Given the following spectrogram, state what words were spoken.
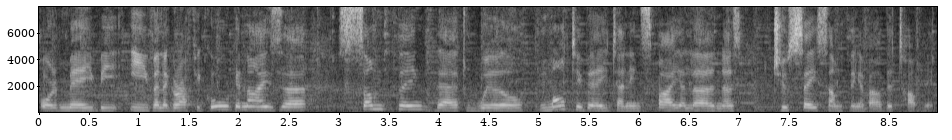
or maybe even a graphic organizer, something that will motivate and inspire learners to say something about the topic.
